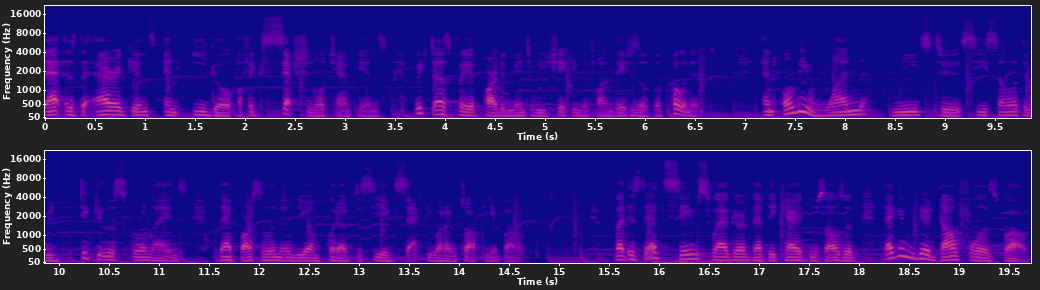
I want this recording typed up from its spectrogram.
that is the arrogance and ego of exceptional champions, which does play a part in mentally shaking the foundations of the opponent. And only one needs to see some of the ridiculous scorelines that Barcelona and Lyon put up to see exactly what I'm talking about. But it's that same swagger that they carried themselves with that can be their downfall as well.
